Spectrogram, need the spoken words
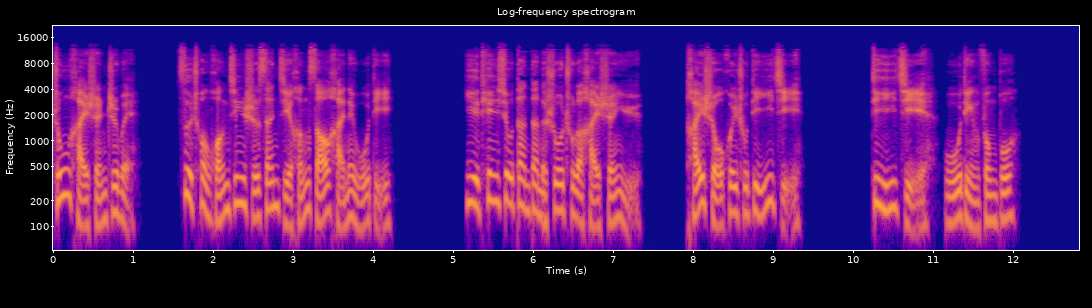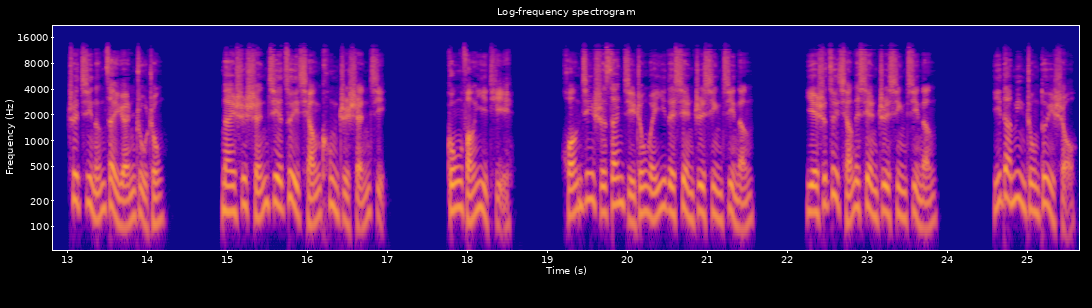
中海神之位，自创黄金十三级，横扫海内无敌。叶天秀淡淡的说出了海神语，抬手挥出第一戟。第一戟无定风波，这技能在原著中乃是神界最强控制神技，攻防一体，黄金十三级中唯一的限制性技能，也是最强的限制性技能。一旦命中对手，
